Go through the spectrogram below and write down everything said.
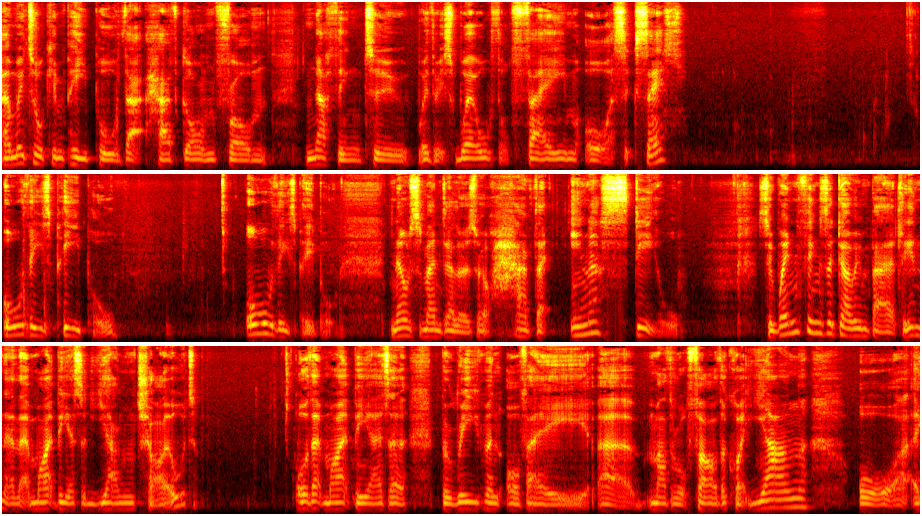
And we're talking people that have gone from nothing to whether it's wealth or fame or success. All these people all these people Nelson Mandela as well have that inner steel so when things are going badly, and that might be as a young child, or that might be as a bereavement of a uh, mother or father quite young, or a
